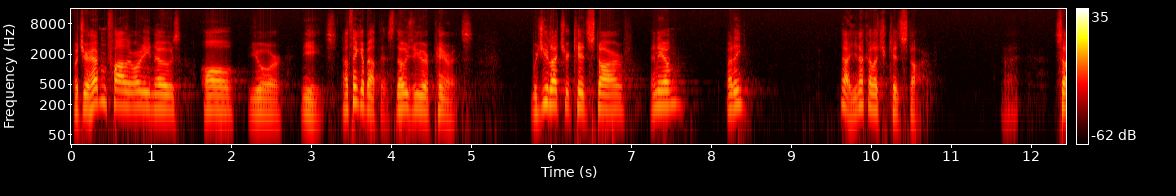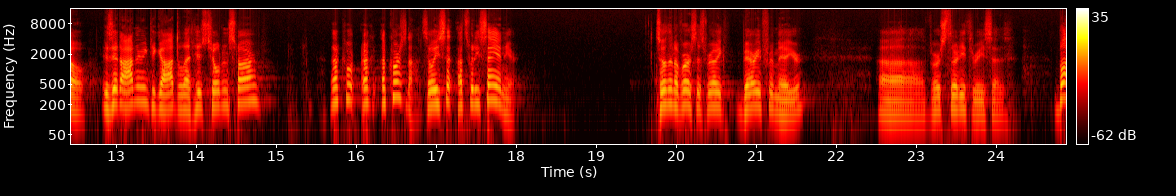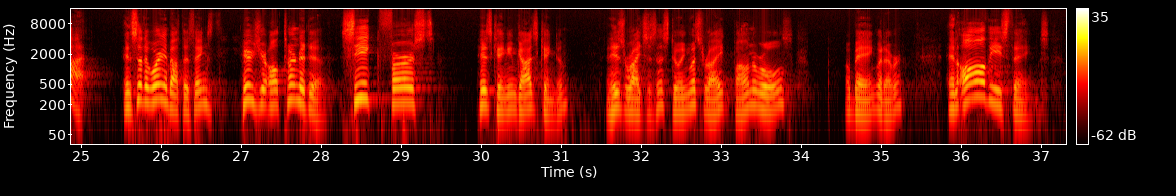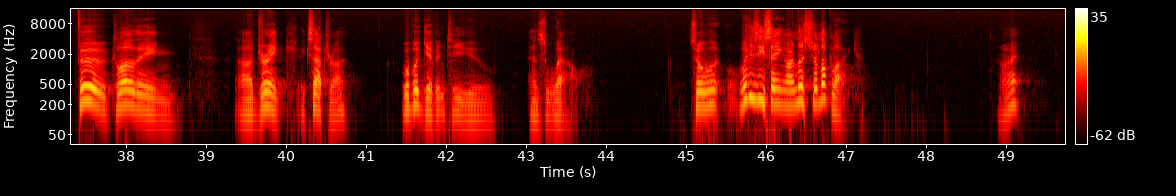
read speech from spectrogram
But your Heavenly Father already knows all your needs. Now think about this. Those of you who are parents, would you let your kids starve? Any of them? Buddy? No, you're not going to let your kids starve. All right. So is it honoring to God to let His children starve? Of course, not. So he said, that's what he's saying here. So then a verse that's really very familiar. Uh, verse 33 says, But instead of worrying about the things, here's your alternative. Seek first his kingdom, God's kingdom, and his righteousness, doing what's right, following the rules, obeying, whatever. And all these things, food, clothing, uh, drink, etc., will be given to you as well. So, what is he saying our list should look like? All right?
